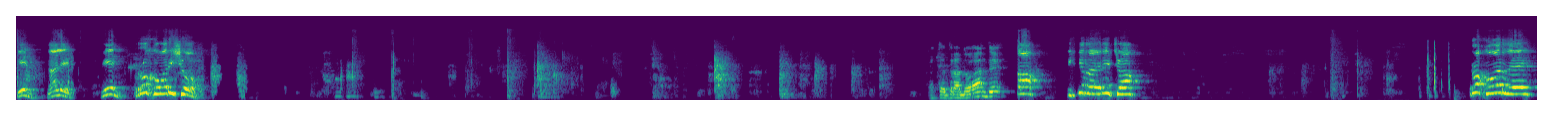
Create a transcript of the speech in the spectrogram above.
Bien, dale. Bien, rojo amarillo. Está entrando Dante. Ah, izquierda, derecha. Rojo, verde.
